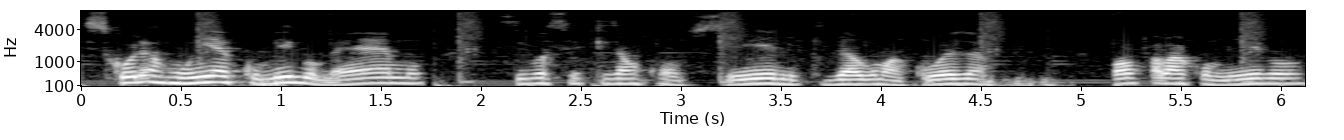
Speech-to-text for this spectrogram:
Escolha ruim é comigo mesmo. Se você quiser um conselho, quiser alguma coisa, pode falar comigo.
